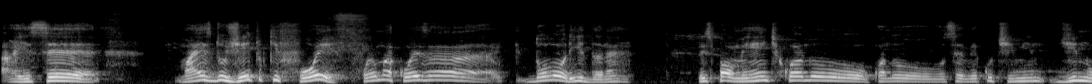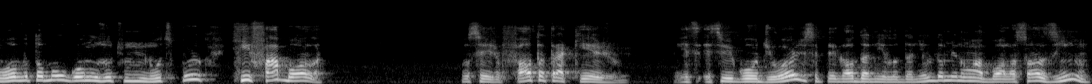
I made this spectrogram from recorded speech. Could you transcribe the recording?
Aí você. Mas do jeito que foi, foi uma coisa dolorida, né? Principalmente quando, quando você vê que o time de novo tomou o gol nos últimos minutos por rifar a bola. Ou seja, falta traquejo. Esse, esse gol de hoje, você pegar o Danilo, o Danilo dominou uma bola sozinho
